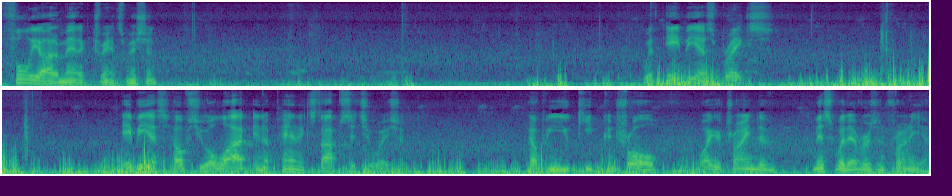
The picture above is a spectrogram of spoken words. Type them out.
Fully automatic transmission. With ABS brakes. ABS helps you a lot in a panic stop situation, helping you keep control while you're trying to miss whatever's in front of you.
